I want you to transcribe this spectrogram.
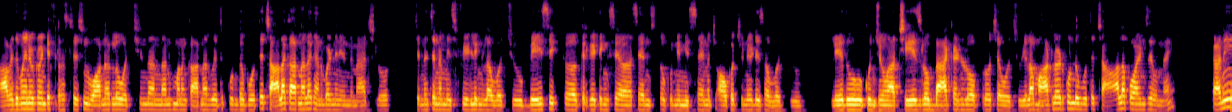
ఆ విధమైనటువంటి ఫ్రస్ట్రేషన్ వార్నర్లో వచ్చింది అనడానికి మనం కారణాలు వెతుక్కుంటూ పోతే చాలా కారణాలే కనబడినాయి నిన్న మ్యాచ్లో. చిన్న చిన్న మిస్ ఫీల్డింగ్లు అవ్వచ్చు బేసిక్ క్రికెటింగ్ సెన్స్తో కొన్ని మిస్ అయిన ఆపర్చునిటీస్ అవ్వచ్చు. లేదు కొంచెం ఆ చేజ్లో బ్యాక్ ఎండ్లో అప్రోచ్ అవ్వచ్చు. ఇలా మాట్లాడుకుంటూ పోతే చాలా పాయింట్సే ఉన్నాయి. కానీ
